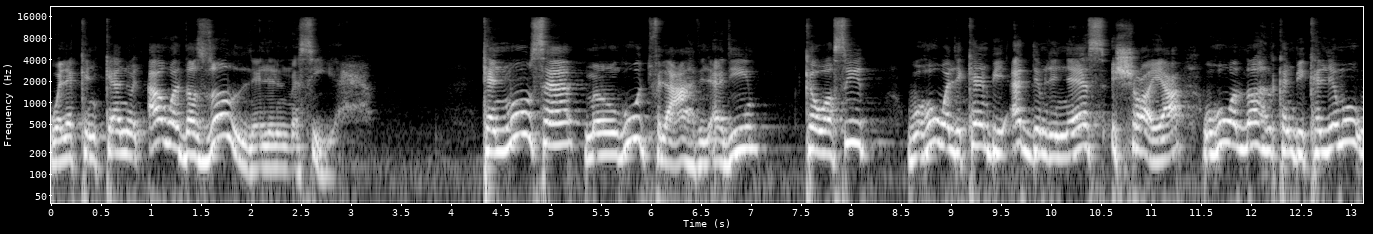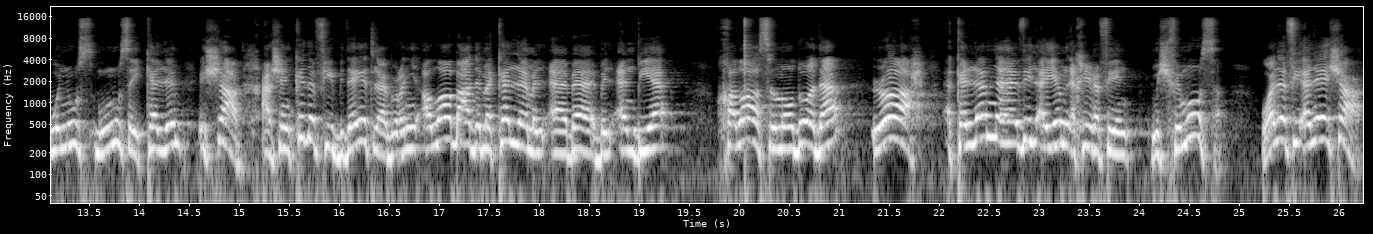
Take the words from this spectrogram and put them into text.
ولكن كانوا الأول ده ظل للمسيح. كان موسى موجود في العهد القديم كوسيط وهو اللي كان بيقدم للناس الشرايع وهو الله اللي كان بيكلمه وموسى يكلم الشعب. عشان كده في بداية العبرانيين الله بعد ما كلم الآباء بالأنبياء خلاص الموضوع ده راح كلمنا هذه الأيام الأخيرة فين؟ مش في موسى ولا في أليشع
